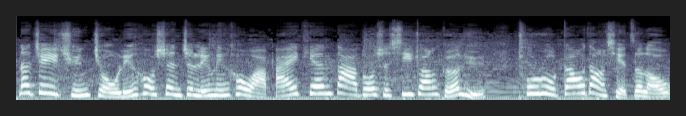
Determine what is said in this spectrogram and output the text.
那这一群九零后甚至零零后啊，白天大多是西装革履出入高档写字楼，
